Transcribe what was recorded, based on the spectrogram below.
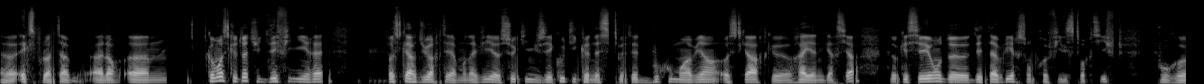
exploitables. Alors, comment est-ce que toi tu définirais Oscar Duarte À mon avis, ceux qui nous écoutent, ils connaissent peut-être beaucoup moins bien Oscar que Ryan Garcia. Donc, essayons d'établir son profil sportif pour,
